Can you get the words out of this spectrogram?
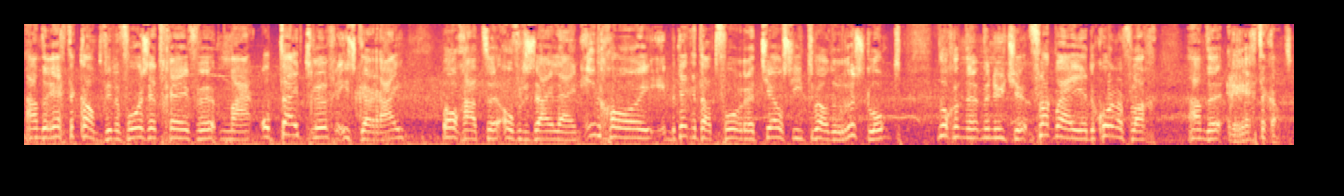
aan de rechterkant. Wil een voorzet geven. Maar op tijd terug is Garay. Bal gaat eh, over de zijlijn. Ingooi betekent dat voor eh, Chelsea terwijl de rust longt. Nog een eh, minuutje vlakbij de cornervlag aan de rechterkant.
